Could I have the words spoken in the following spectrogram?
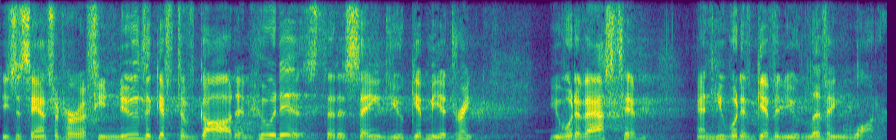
Jesus answered her, If you knew the gift of God and who it is that is saying to you, Give me a drink, you would have asked him, and he would have given you living water.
